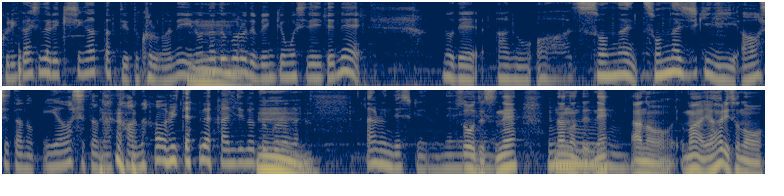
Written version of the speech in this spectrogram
繰り返しの歴史があったっていうところはねいろんなところで勉強もしていてね、うん、のであのあそんなそんな時期に合わせたの居合わせたのかな みたいな感じのところが。うんあるんですけどね。そうですね。なのでね、あのまあやはりその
